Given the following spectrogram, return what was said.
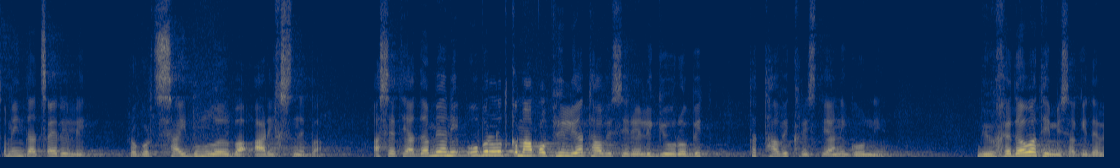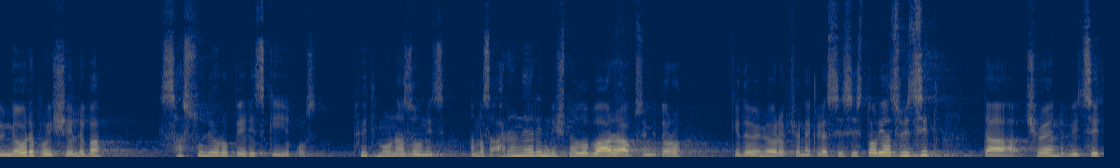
წმინდა წერილი როგორც საიდუმლოება არ იხსნება. ასეთი ადამიანი უბრალოდ კმაყოფილია თავისი რელიგიურობით და თავი ქრისტიანი გონია. მიუხედავად იმისა, კიდევ მეორე პროი შეიძლება სასულიერო პირიც კი იყოს, თვით მონაზონიც. ამას არანაირი მნიშვნელობა არ აქვს, იმიტომ რომ კიდევ მეორე ჩვენ ეკლესიის ისტორიაც ვიცით და ჩვენ ვიცით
